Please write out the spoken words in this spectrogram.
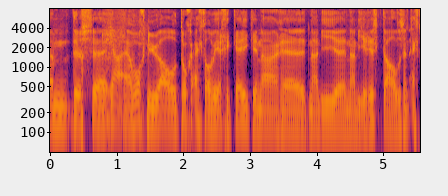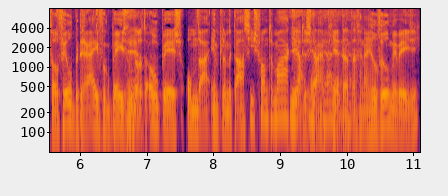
Um, dus uh, ja, er wordt nu wel toch echt wel weer gekeken naar, uh, naar die, uh, naar die risktaal. Er zijn echt wel veel bedrijven ook bezig, ja. omdat het open is, om daar implementaties van te maken. Ja, dus ja, daar, heb je, dat, daar zijn er heel veel mee bezig.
